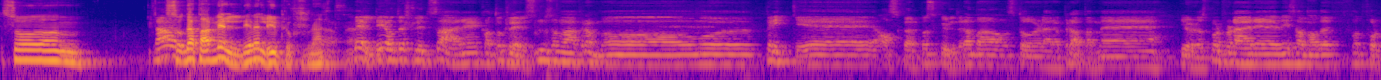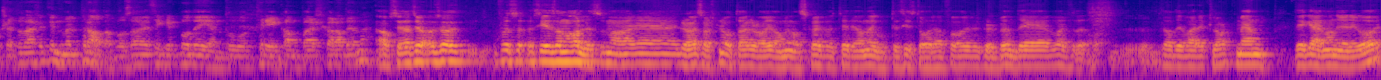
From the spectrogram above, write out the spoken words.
Så Nei, så dette er veldig veldig uprofesjonelt. Ja, veldig, og Til slutt så er det Cato Klausen som er framme og må prikke Askar på skuldra da han står der og prater med Eurosport. For der, eh, Hvis han hadde fått fortsette der, så kunne han vel prata på seg sikkert både én, to og tre kampers karantene. Absolutt. Jeg tror, altså, for å si det sånn, Alle som er eh, glad i Sarpsborg 8, er glad i Amin Askar. Det han har gjort de siste åra for klubben, det, la det være klart. Men det greiene han gjør i går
